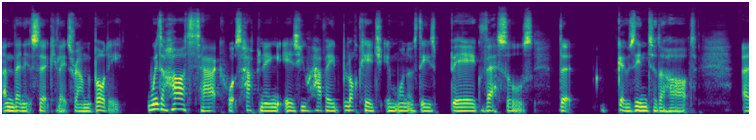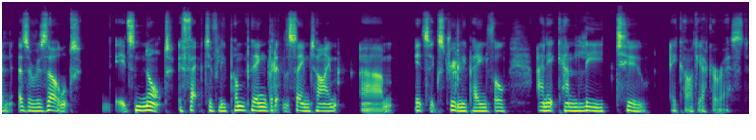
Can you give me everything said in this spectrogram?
And then it circulates around the body. With a heart attack, what's happening is you have a blockage in one of these big vessels that goes into the heart. And as a result, it's not effectively pumping, but at the same time, um, it's extremely painful and it can lead to a cardiac arrest.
